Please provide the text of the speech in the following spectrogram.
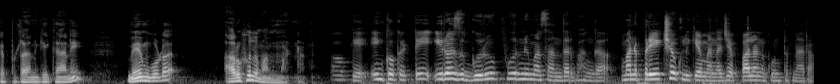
చెప్పడానికి కానీ మేము కూడా అర్హులం అన్నమాట ఓకే. ఇంకొకటి ఈరోజు గురు పూర్ణిమ సందర్భంగా మన ప్రేక్షకులకి ఏమైనా చెప్పాలనుకుంటున్నారా?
